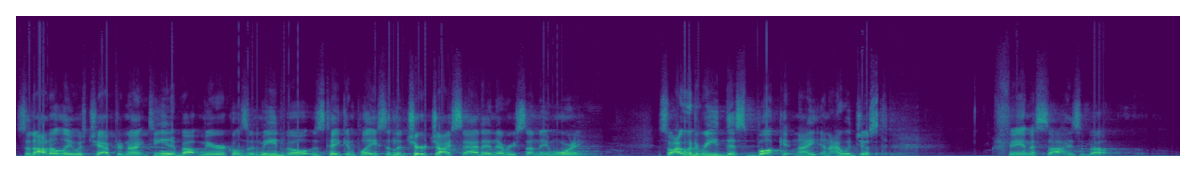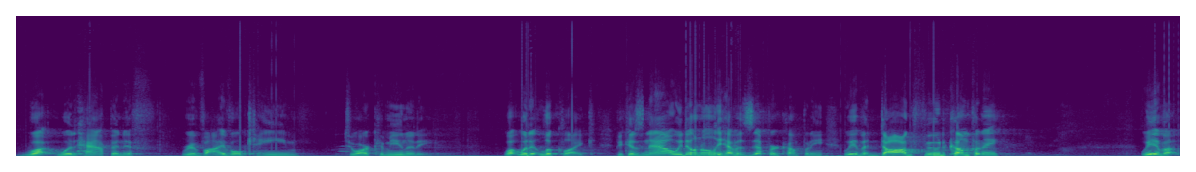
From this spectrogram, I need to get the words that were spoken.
So not only was chapter 19 about miracles in Meadville, it was taking place in the church I sat in every Sunday morning. So I would read this book at night and I would just fantasize about what would happen if revival came to our community. What would it look like? Because now we don't only have a zipper company, we have a dog food company, we have a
